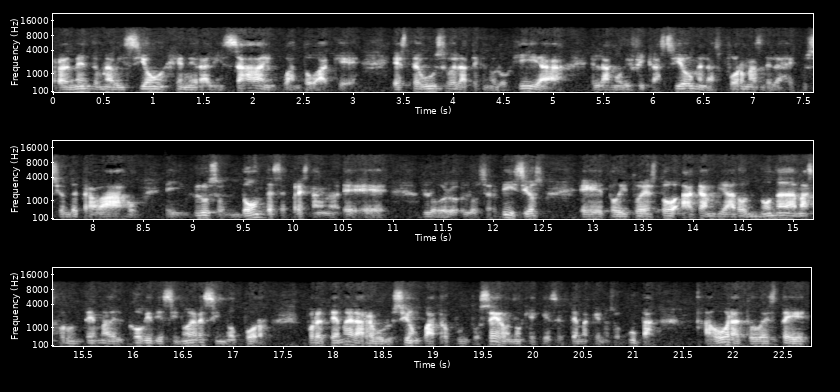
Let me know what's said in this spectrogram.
realmente una visión generalizada en cuanto a que este uso de la tecnología, la modificación en las formas de la ejecución de trabajo e incluso en dónde se prestan eh, eh, los servicios, eh, esto ha cambiado no nada más por un tema del COVID-19, sino por, por el tema de la revolución 4.0, ¿no? que, que, es el tema que nos ocupa ahora, todo este,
